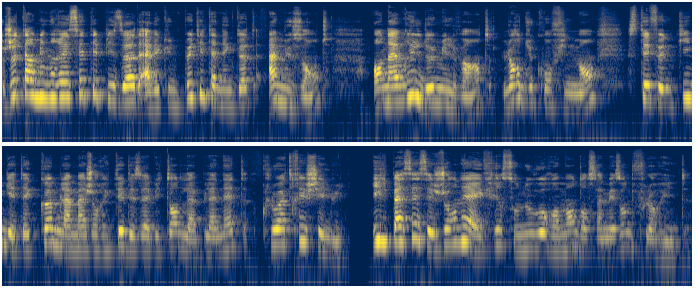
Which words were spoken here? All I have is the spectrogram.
Je terminerai cet épisode avec une petite anecdote amusante. En avril 2020, lors du confinement, Stephen King était comme la majorité des habitants de la planète cloîtré chez lui. Il passait ses journées à écrire son nouveau roman dans sa maison de Floride.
